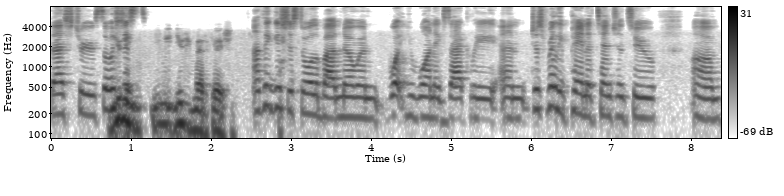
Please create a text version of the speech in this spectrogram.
That's true. So it's you just need, you need, you need medication. I think it's just all about knowing what you want exactly, and just really paying attention to um,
